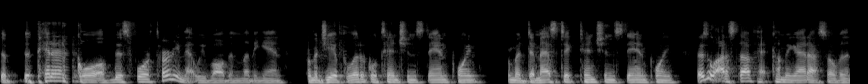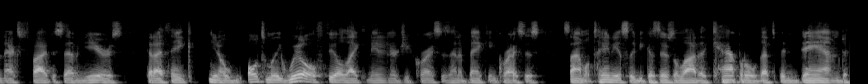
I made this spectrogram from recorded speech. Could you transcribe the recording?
the, the pinnacle of this fourth turning that we've all been living in from a geopolitical tension standpoint, from a domestic tension standpoint. There's a lot of stuff coming at us over the next five to seven years that I think, you know, ultimately will feel like an energy crisis and a banking crisis simultaneously because there's a lot of capital that's been damned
